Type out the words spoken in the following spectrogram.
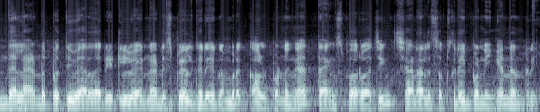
இந்த லேண்டை பற்றி வேறு ஏதாவது டீட்டெயில் வேணுன்னா டிஸ்பிளேயில் தெரிய நம்பருக்கு கால் பண்ணுங்கள் தேங்க்ஸ் ஃபார் வாட்சிங் சேனலை சப்ஸ்கிரைப் பண்ணிங்க. நன்றி.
